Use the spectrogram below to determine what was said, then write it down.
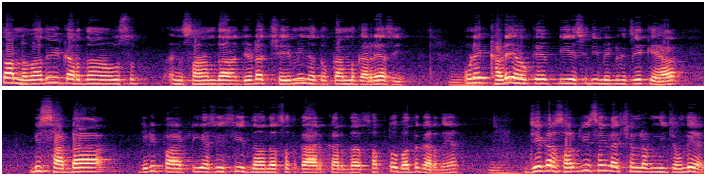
ਧੰਨਵਾਦ ਵੀ ਕਰਦਾ ਉਸ ਇਨਸਾਨ ਦਾ ਜਿਹੜਾ 6 ਮਹੀਨਿਆਂ ਤੋਂ ਕੰਮ ਕਰ ਰਿਹਾ ਸੀ। ਉਹਨੇ ਖੜੇ ਹੋ ਕੇ ਪੀਐਸਸੀ ਦੀ ਮੀਟਿੰਗ 'ਚ ਇਹ ਕਿਹਾ ਵੀ ਸਾਡਾ ਜਿਹੜੀ ਪਾਰਟੀ ਅਸੀਂ ਸ਼ਹੀਦਾਂ ਦਾ ਸਤਿਕਾਰ ਕਰਦਾ ਸਭ ਤੋਂ ਵੱਧ ਕਰਦੇ ਆ ਜੇਕਰ ਸਰਬਜੀਤ ਸਿੰਘ ਇਲੈਕਸ਼ਨ ਲੜਨੀ ਚਾਹੁੰਦੇ ਆ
